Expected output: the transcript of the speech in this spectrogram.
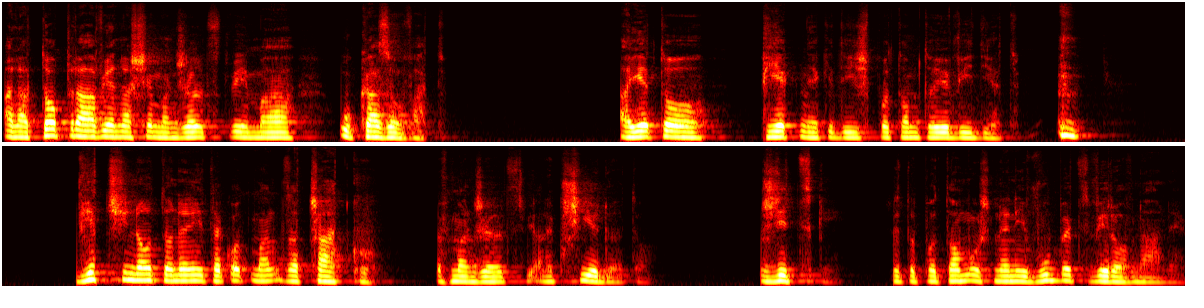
A na to právě naše manželství má ukazovat. A je to pěkné, když potom to je vidět. Většinou to není tak od začátku v manželství, ale přijde to. Vždycky. Že to potom už není vůbec vyrovnané.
